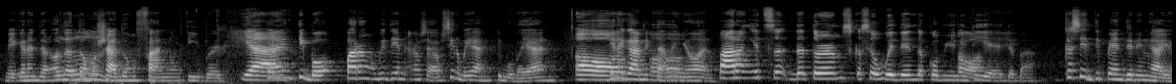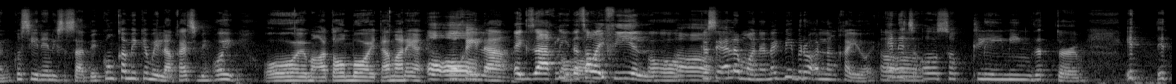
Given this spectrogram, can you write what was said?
May ganun din. Although mm. masyadong fan ng T-Bird. Yeah. Pero yung Tibo, parang within ourselves, sino ba yan? Tibo ba yan? Oo. Ginagamit oo. namin yon. Parang it's uh, the terms kasi within the Oo. community eh, di ba? Kasi depende rin nga yun kung sino yung nagsasabi. Kung kami-kami lang, kahit sabihin, oy, oy, mga tomboy, tama na yan. Oo. Okay lang. Exactly. Oo. That's how I feel. Oo. Oo. Kasi alam mo na, nagbibiroan lang kayo. And it's Oo. also claiming the term. It it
